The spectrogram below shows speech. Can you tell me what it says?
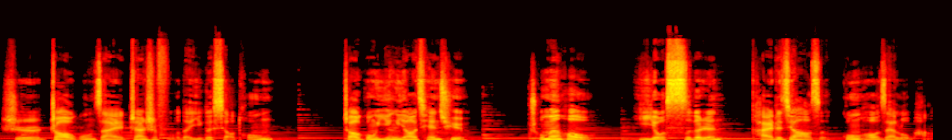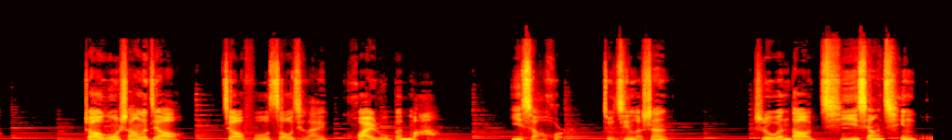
是赵公在詹氏府的一个小童。赵公应邀前去，出门后已有四个人抬着轿子恭候在路旁。赵公上了轿，轿夫走起来快如奔马，一小会儿就进了山。只闻到奇香沁骨，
